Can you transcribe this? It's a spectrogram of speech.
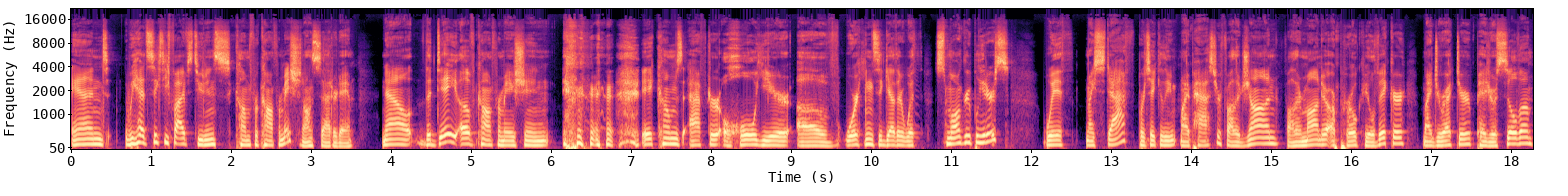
and we had 65 students come for confirmation on Saturday. Now, the day of confirmation, it comes after a whole year of working together with small group leaders, with my staff, particularly my pastor, Father John, Father Monda, our parochial vicar, my director, Pedro Silva,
